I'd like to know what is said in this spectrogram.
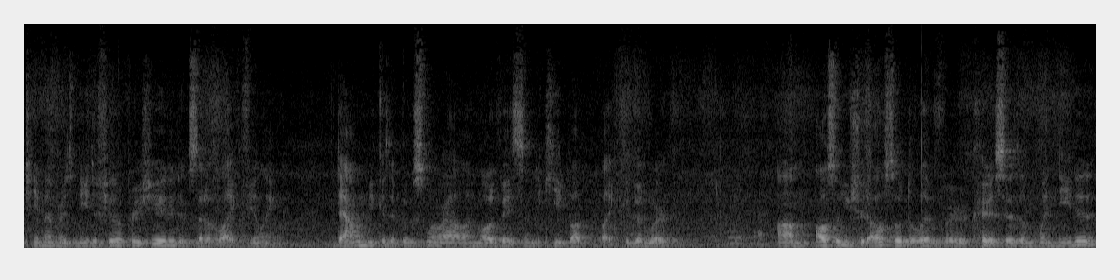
team members need to feel appreciated instead of like feeling down because it boosts morale and motivates them to keep up like the good work. Um, also, you should also deliver criticism when needed.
